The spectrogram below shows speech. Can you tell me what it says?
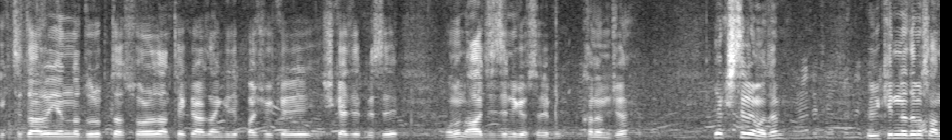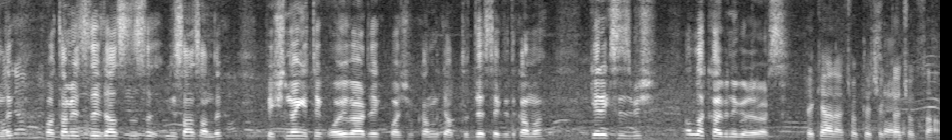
iktidarın yanında durup da sonradan tekrardan gidip başka ülkeye şikayet etmesi onun acizliğini gösteriyor bu kanımca. Yakıştıramadım. Ülkenin adamı sandık. Vatan milleti sevdası insan sandık. Peşinden gittik, oy verdik, başbakanlık yaptı, destekledik ama gereksizmiş. Allah kalbine göre versin. Pekala. Çok teşekkürler. Çok sağ olun.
